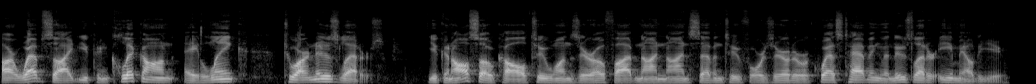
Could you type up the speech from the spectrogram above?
our website, you can click on a link to our newsletters. You can also call 210 599 7240 to request having the newsletter emailed to you.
